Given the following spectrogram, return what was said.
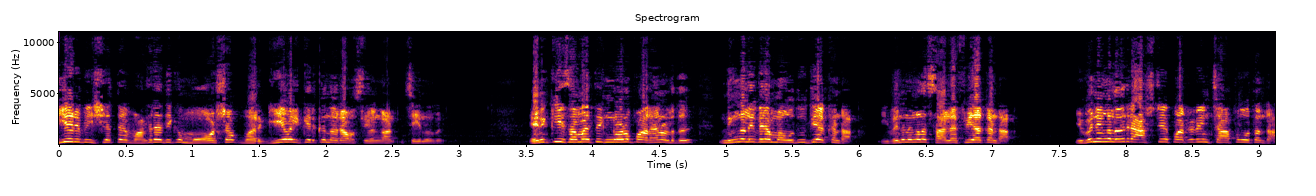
ഈ ഒരു വിഷയത്തെ വളരെയധികം മോശം വർഗീയവൽക്കരിക്കുന്ന ഒരു അവസ്ഥയും ചെയ്യുന്നത്. എനിക്ക് ഈ സമയത്ത് നിങ്ങളോട് പറയാനുള്ളത് നിങ്ങൾ ഇവനെ മൗദൂദിയാക്കണ്ട ഇവനെ നിങ്ങൾ സലഫിയാക്കണ്ട ഇവൻ നിങ്ങൾ ഒരു രാഷ്ട്രീയ പാർട്ടിയുടെയും ചാപ്പ് കൂത്തണ്ട.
